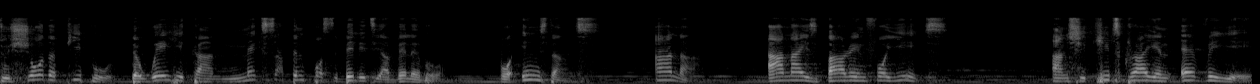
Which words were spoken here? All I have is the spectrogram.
to show the people the way he can make certain possibility available. For instance, Anna. Anna is barren for years. And she keeps crying every year.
